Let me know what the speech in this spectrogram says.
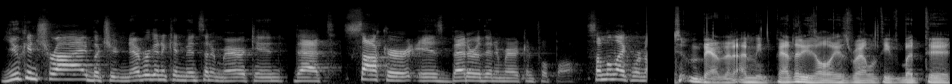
You can try, but you're never gonna convince an American that soccer is better than American football. Someone like Ronaldo Better, I mean, better is always relative, but uh,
